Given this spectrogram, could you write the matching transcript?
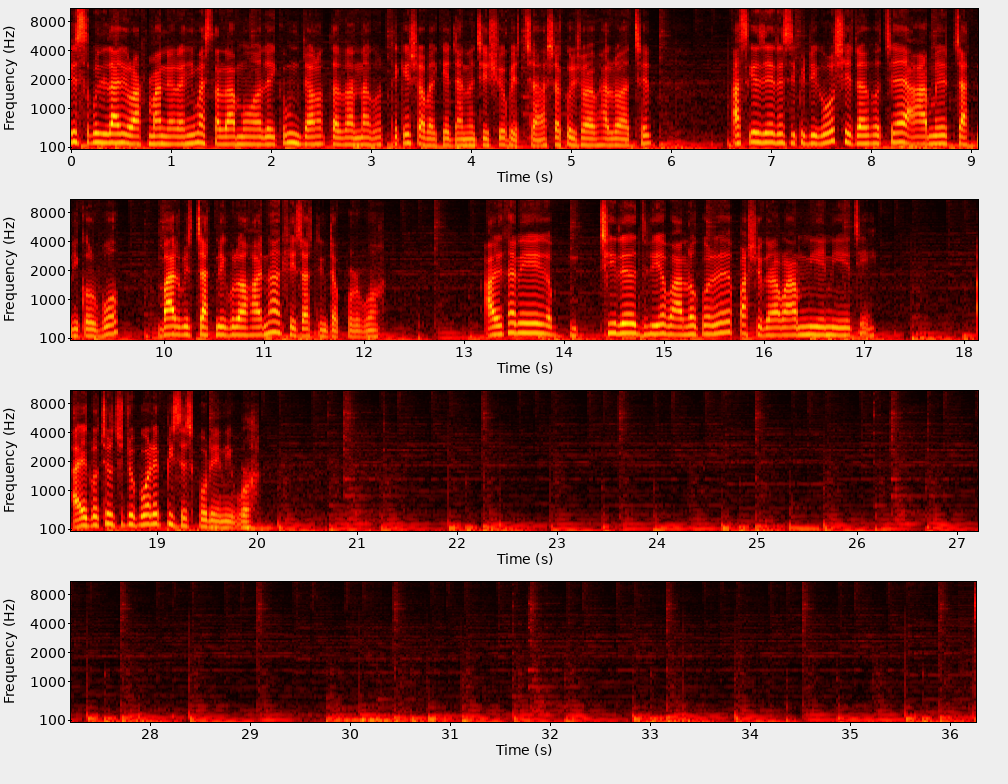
বিসমুল্লাহ রহমান রাহিম আসসালামু আলাইকুম জনতার রান্নাঘর থেকে সবাইকে জানাচ্ছি শুভেচ্ছা। আশা করি সবাই ভালো আছেন। আজকে যে রেসিপিটি করব সেটা হচ্ছে আমের চাটনি করব। বারবির চাটনিগুলো হয় না, সেই চাটনিটা করব। আর এখানে ছিলে ধুয়ে ভালো করে পাঁচশো গ্রাম আম নিয়ে নিয়েছি। আর এগুলো ছোটো ছোটো করে পিসেস করে নিব।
